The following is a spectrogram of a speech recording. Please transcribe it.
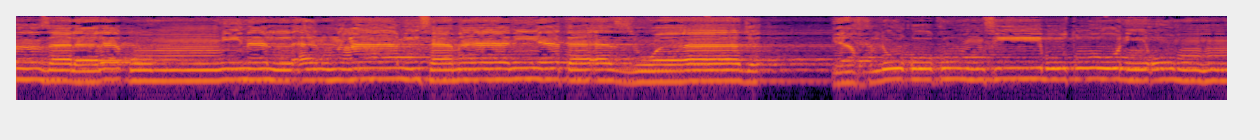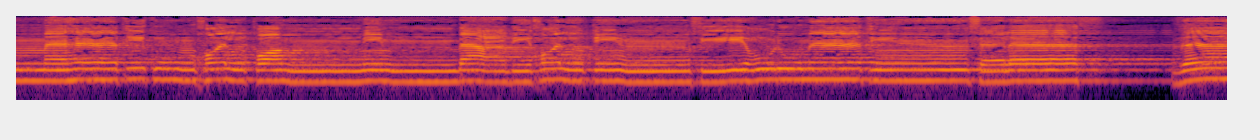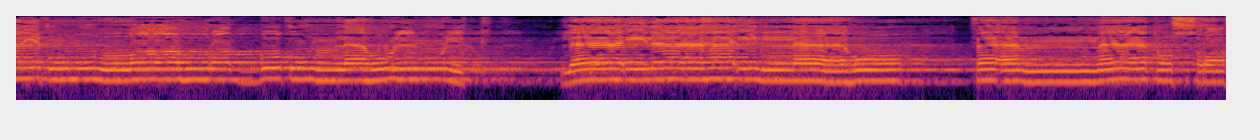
الأنعام ثمانية أزواج يخلقكم في بطون أمهاتكم خلقا من بعد خلق في ظلمات ثلاث ذلكم الله ربكم له الملك لا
